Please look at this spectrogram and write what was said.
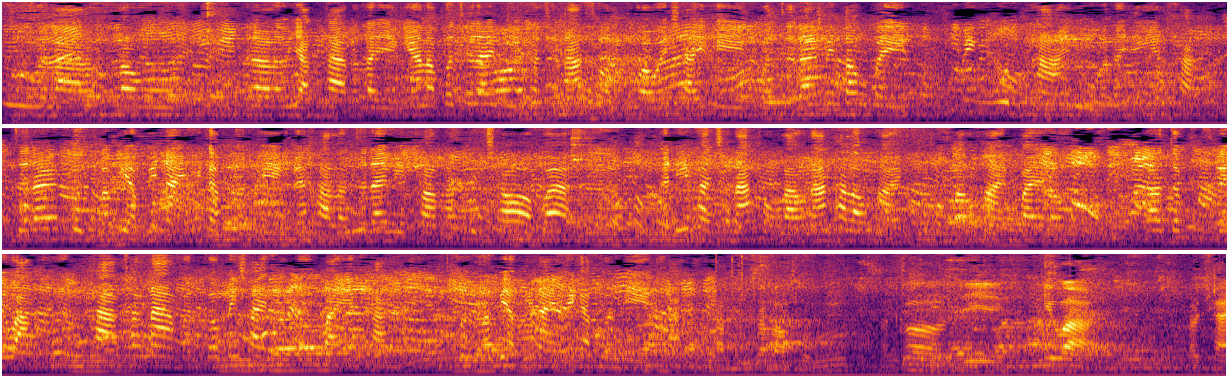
คือเวลาเราเวลาเราอยากทานอะไรอย่างเงี้ยเราก็จะได้มีภาชนะส่วนตัวไว้ใช้เอง มันจะได้ไม่ต้องไปวิ่งวุ่นหาอยู่อะไรอย่างเงี้ยค่ะ จะได้ฝึกระเบียบวินัยให้กับตนเองด้วยค่ะ เราจะได้มีความรับผิดชอบว่าเอออันนี้ภาชนะของเรานะ ถ้าเราหายของเราหายไปเรา เราจะไปหวังพึ่งทางข้างหน้ามันก็ไม่ใช่เสมอไป กระเบียบวินัยให้กับตนเองค่ะครับสำหรับผมมันก็ดีที่ว่าเราใช้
